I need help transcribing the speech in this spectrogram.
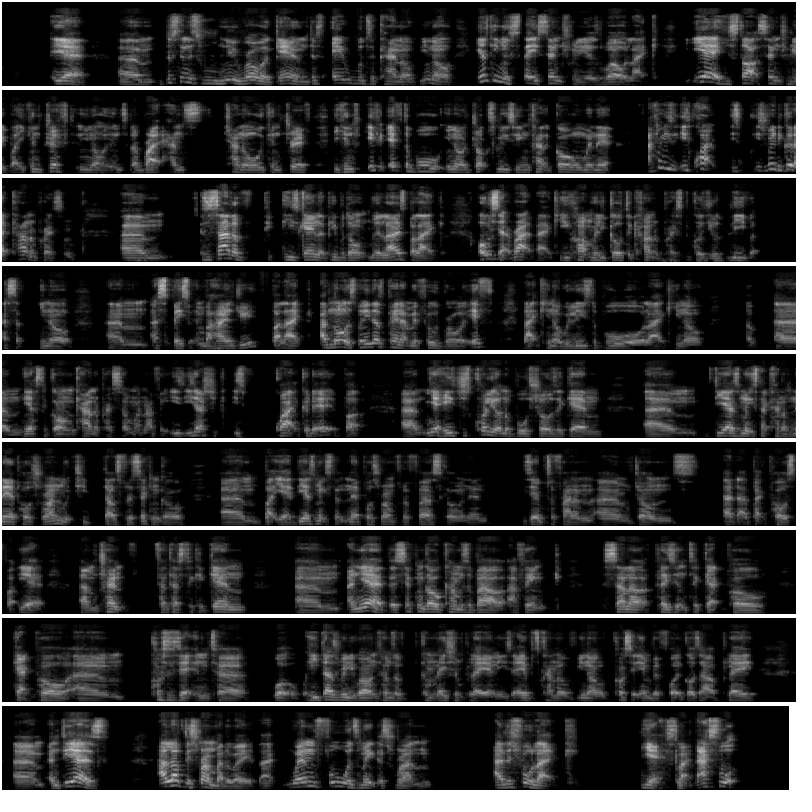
yeah, um, just in this new role again, just able to kind of, you know, he doesn't even stay centrally as well. Like, yeah, he starts centrally, but he can drift, you know, into the right hand channel. He can drift. He can, if if the ball, you know, drops loose, he can kind of go and win it. I think he's, he's quite, he's, he's really good at counter pressing. Um, it's a side of his game that people don't realize, but like, obviously at right back, you can't really go to counter press because you'll leave, a, you know, um, a space in behind you. But like I've noticed when he does play in that midfield role, if like you know we lose the ball or like you know um, he has to go and counter press someone, I think he's, he's actually he's quite good at it. But um, yeah, he's just quality on the ball shows again. Um, Diaz makes that kind of near post run, which he does for the second goal. Um, but yeah, Diaz makes that near post run for the first goal, and then he's able to find um, Jones at that back post. But yeah, um, Trent fantastic again. Um, and yeah, the second goal comes about. I think Salah plays it into Gakpo. Gakpo um, crosses it into well, he does really well in terms of combination play, and he's able to kind of you know cross it in before it goes out of play. Um, and Diaz, I love this run by the way. Like when forwards make this run, I just feel like yes, like that's what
